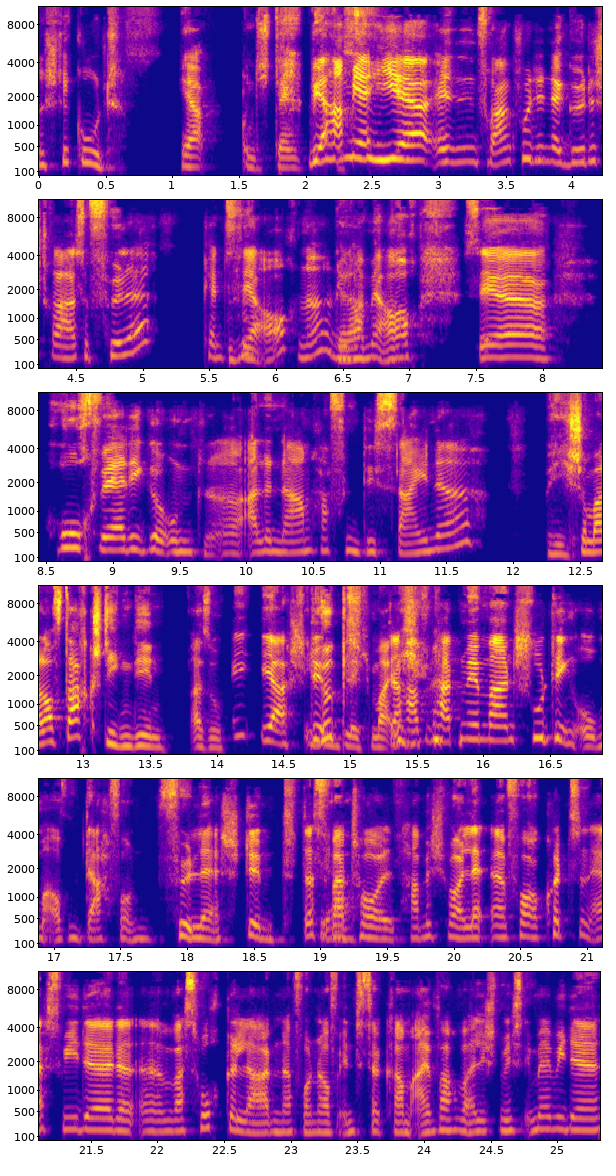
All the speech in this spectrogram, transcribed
richtig gut. Ja, und ich denke, Wir haben ja hier in Frankfurt in der Goethestraße Fülle, kennst du mhm, ja auch, ne? Die genau. haben ja auch sehr hochwertige und äh, alle namhaften Designer Bin ich schon mal aufs Dach gestiegen, den. Also Ja, stimmt. Wirklich, meine Da ich. hab- hatten wir mal ein Shooting oben auf dem Dach von Füller. Stimmt. Das Ja. war toll. Habe ich vor, äh, vor kurzem erst wieder äh, was hochgeladen davon auf Instagram, einfach weil ich mich immer wieder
